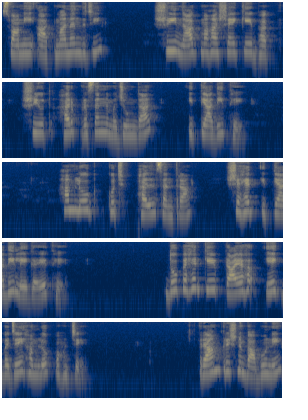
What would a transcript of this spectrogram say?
स्वामी आत्मानंद जी, श्री नाग महाशय के भक्त श्रीयुत हर प्रसन्न मजूमदार इत्यादि थे। हम लोग कुछ फल, संतरा, शहद इत्यादि ले गए थे। दोपहर के प्रायः एक बजे हम लोग पहुँचे। रामकृष्ण बाबू ने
